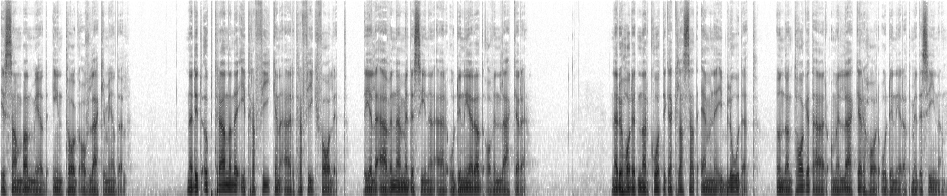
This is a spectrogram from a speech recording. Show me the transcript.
i samband med intag av läkemedel? När ditt uppträdande i trafiken är trafikfarligt. Det gäller även när medicinen är ordinerad av en läkare. När du har ett narkotikaklassat ämne i blodet. Undantaget är om en läkare har ordinerat medicinen.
